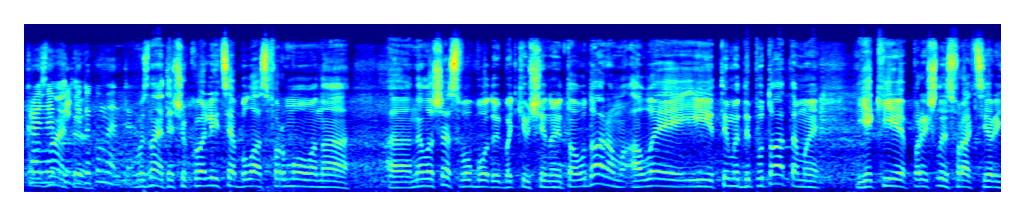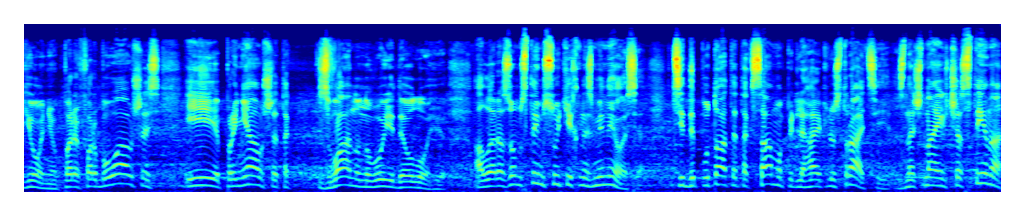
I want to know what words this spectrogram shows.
вкрай необхідні документи? Ви знаєте, що коаліція була сформована е, не лише свободою, батьківщиною та ударом, але і тими депутатами, які перейшли з фракції регіонів, перефарбувавшись і прийнявши так звану нову ідеологію. Але разом з тим суть їх не змінилася. Ці депутати так само підлягають люстрації. Значна їх частина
